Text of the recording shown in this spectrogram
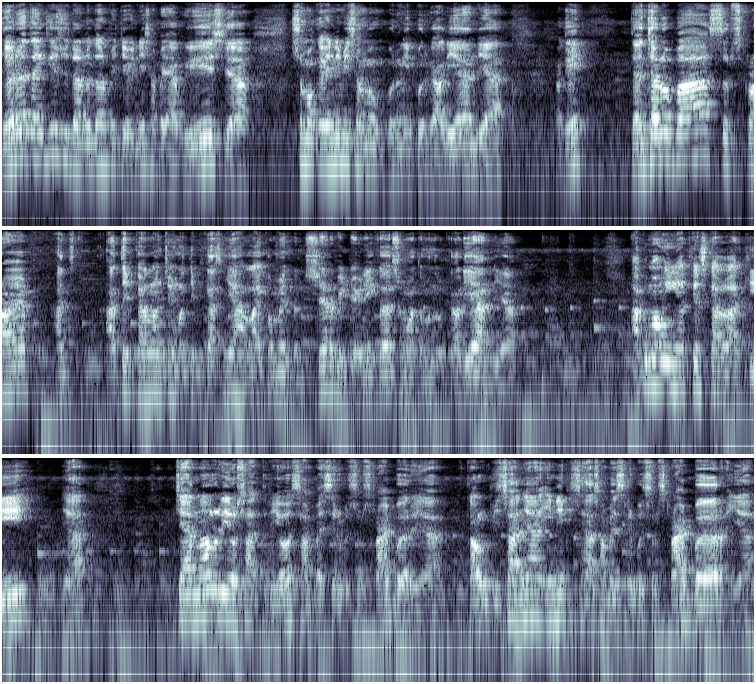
ya udah thank you sudah nonton video ini sampai habis ya. Semoga ini bisa menghibur kalian ya. Oke? Dan jangan lupa subscribe akt- aktifkan lonceng notifikasinya like comment dan share video ini ke semua teman-teman kalian ya. Aku mau ngingetin sekali lagi ya. Channel Rio Satrio sampai 1000 subscriber ya. Kalau bisanya ini bisa sampai 1000 subscriber ya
